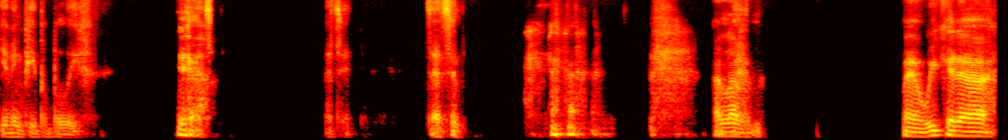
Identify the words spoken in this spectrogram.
giving people belief. Yeah. That's it. That's it. I love it. Man, we could uh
